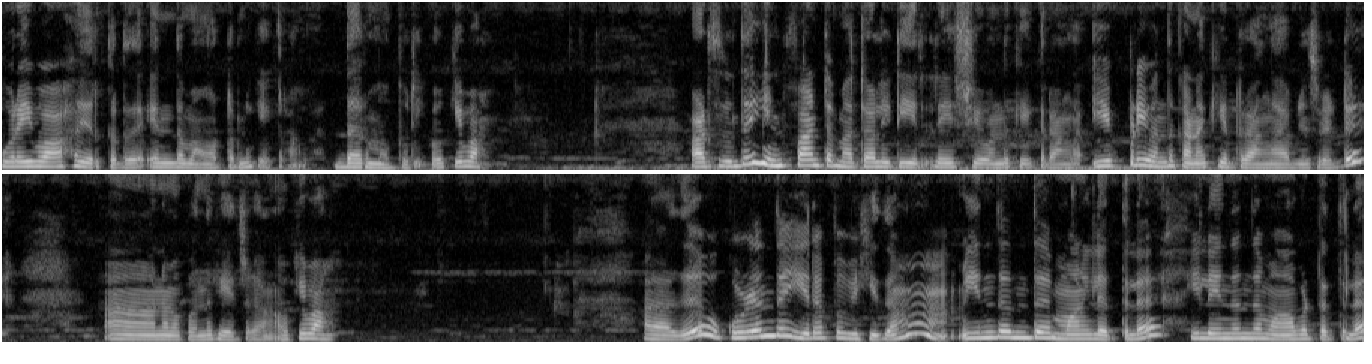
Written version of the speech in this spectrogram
குறைவாக இருக்கிறது எந்த மாவட்டம்னு கேட்குறாங்க தருமபுரி. ஓகேவா அடுத்தது வந்து இன்ஃபான்ட் மெர்டாலிட்டி ரேஷியோ வந்து கேட்குறாங்க எப்படி வந்து கணக்கிடுறாங்க அப்படின்னு சொல்லிட்டு நமக்கு வந்து கேட்டிருக்காங்க. ஓகேவா அதாவது குழந்தை இறப்பு விகிதம் இந்தந்த மாநிலத்தில் இல்லை இந்தந்த மாவட்டத்தில்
